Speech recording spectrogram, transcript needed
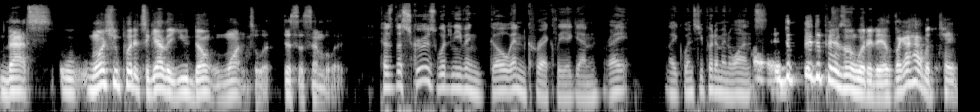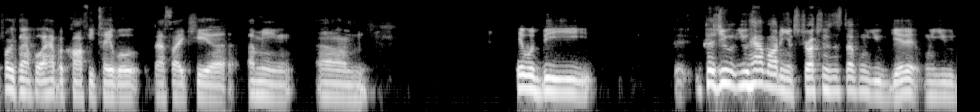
that's once you put it together, you don't want to disassemble it. Because the screws wouldn't even go in correctly again, right? Like once you put them in once, uh, it, de- it depends on what it is. Like I have a tape, for example, I have a coffee table that's IKEA. I mean, um, it would be because you you have all the instructions and stuff when you get it when you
